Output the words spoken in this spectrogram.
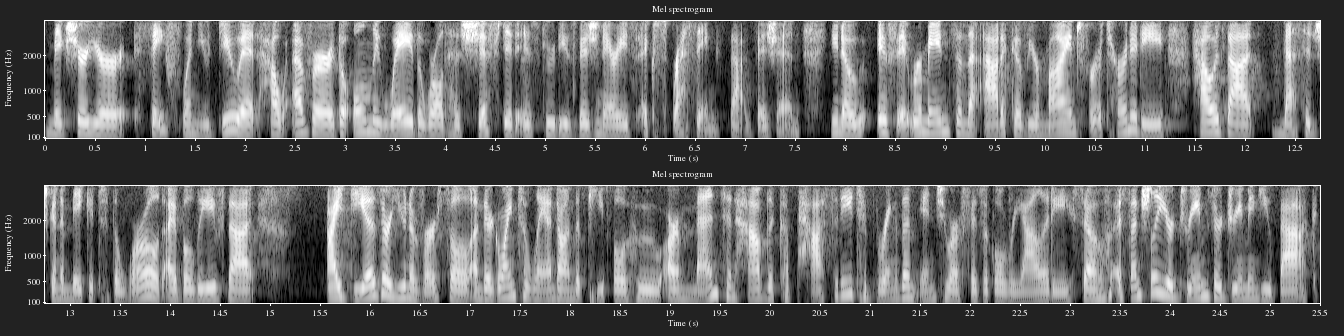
make sure you're safe when you do it. However, the only way the world has shifted is through these visionaries expressing that vision. You know, if it remains in the attic of your mind for eternity, how is that message going to make it to the world? I believe that ideas are universal and they're going to land on the people who are meant and have the capacity to bring them into our physical reality. So essentially, your dreams are dreaming you back.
